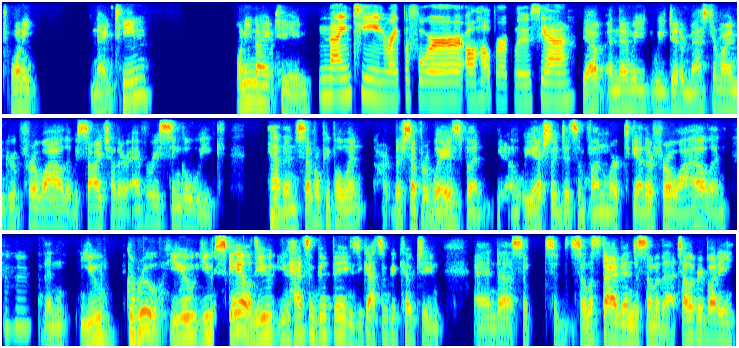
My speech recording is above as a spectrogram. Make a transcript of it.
2019. 2019 19 right before all hell broke loose yeah yep and then we we did a mastermind group for a while that we saw each other every single week yeah then several people went their separate ways but you know we actually did some fun work together for a while and mm-hmm. then you grew. You you scaled. You you had some good things. You got some good coaching. And uh, so so so let's dive into some of that. Tell everybody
